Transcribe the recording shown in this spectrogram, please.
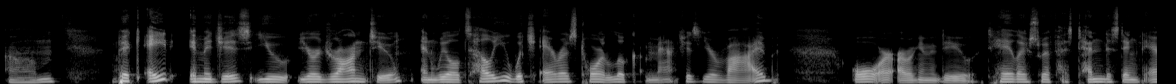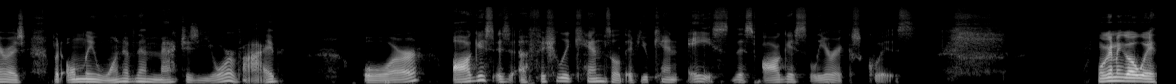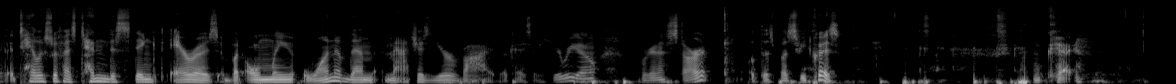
um pick 8 images you you're drawn to and we'll tell you which Eras tour look matches your vibe. Or are we going to do Taylor Swift has 10 distinct eras but only one of them matches your vibe? Or August is officially canceled if you can ace this August lyrics quiz. We're going to go with Taylor Swift has 10 distinct eras, but only one of them matches your vibe. Okay, so here we go. We're going to start with this BuzzFeed quiz. Okay.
